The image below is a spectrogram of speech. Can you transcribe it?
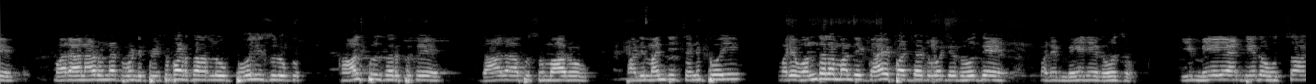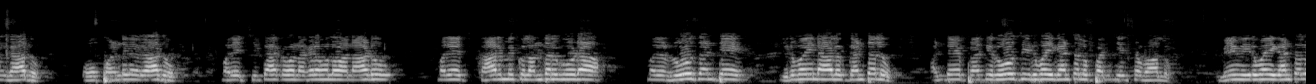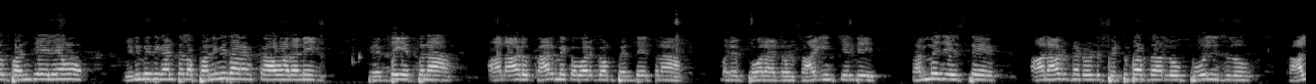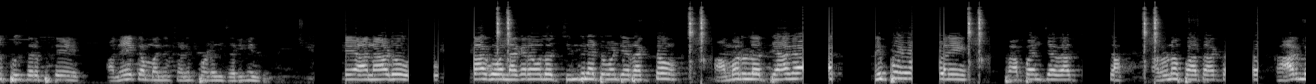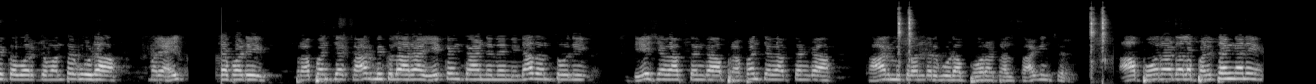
మరి ఆనాడు ఉన్నటువంటి పెట్టుబడిదారులు పోలీసులు కాల్పులు జరిపితే దాదాపు సుమారు పది మంది చనిపోయి మరి వందల మంది గాయపడ్డటువంటి రోజే మరి మేడే రోజు. ఈ మేడే అంటే ఏదో ఉత్సవం కాదు ఓ పండుగ కాదు. మరి చికాగో నగరంలో ఆనాడు మరి కార్మికులందరూ కూడా మరి రోజు అంటే ఇరవై నాలుగు గంటలు అంటే ప్రతిరోజు ఇరవై గంటలు పనిచేసే వాళ్ళు మేము ఇరవై గంటలు పని చేయలేము ఎనిమిది గంటల పని విధానం కావాలని పెద్ద ఎత్తున ఆనాడు కార్మిక వర్గం పెద్ద ఎత్తున మరి పోరాటం సాగించింది. సమ్మె చేస్తే ఆనాడు ఉన్నటువంటి పెట్టుబడిదారులు పోలీసులు కాల్పులు జరిపితే అనేక మంది చనిపోవడం జరిగింది. ఆనాడు చికాగో నగరంలో చిందినటువంటి రక్తం అమరుల త్యాగా చనిపోవాలని ప్రపంచవ్యాప్త అరుణ కార్మిక వర్గం అంతా కూడా మరి ఐక్యపడి ప్రపంచ కార్మికులారా ఏకం కాండి నినాదంతో దేశవ్యాప్తంగా ప్రపంచవ్యాప్తంగా కార్మికులందరూ కూడా పోరాటాలు సాగించారు. ఆ పోరాటాల ఫలితంగానే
